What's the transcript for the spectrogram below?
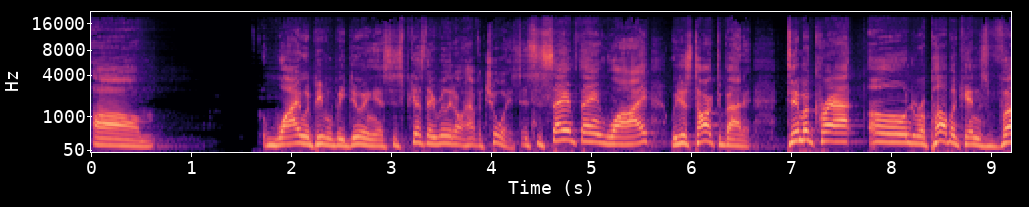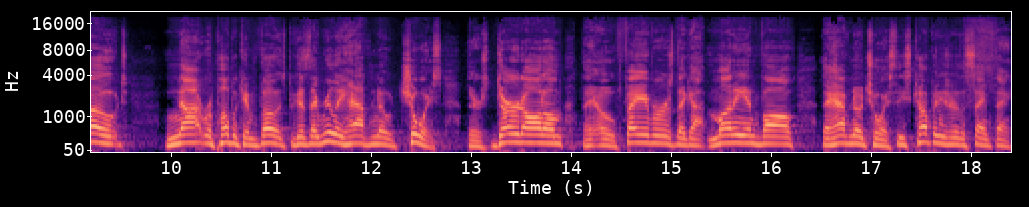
um, why would people be doing this? It's because they really don't have a choice. It's the same thing why we just talked about it. Democrat owned Republicans vote not Republican votes because they really have no choice. There's dirt on them, they owe favors, they got money involved, they have no choice. These companies are the same thing.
